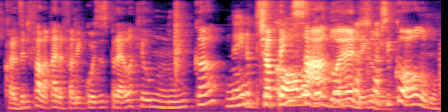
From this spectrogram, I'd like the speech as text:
O Carlos ele fala, cara, eu falei coisas pra ela que eu nunca Nem no tinha pensado, é, nem no psicólogo.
